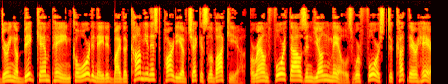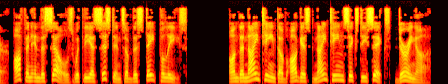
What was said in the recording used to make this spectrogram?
during a big campaign coordinated by the Communist Party of Czechoslovakia, around 4,000 young males were forced to cut their hair, often in the cells with the assistance of the state police. On 19 August 1966, during a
